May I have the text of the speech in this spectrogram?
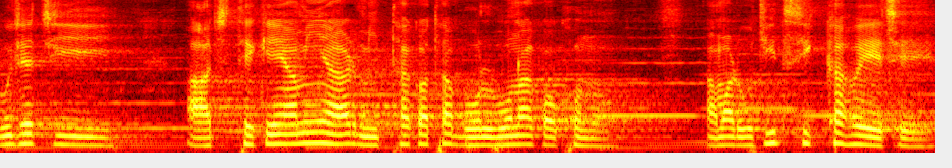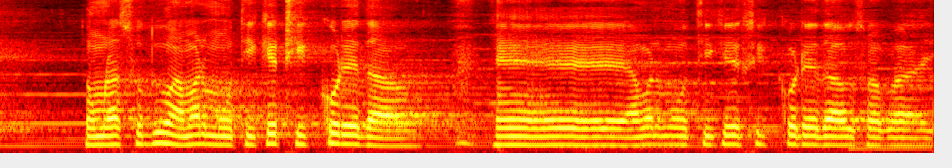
বুঝেছি। আজ থেকে আমি আর মিথ্যা কথা বলব না কখনো। আমার উচিত শিক্ষা হয়েছে। তোমরা শুধু আমার মতিকে ঠিক করে দাও। হ্যাঁ আমার মতিকে ঠিক করে দাও সবাই।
